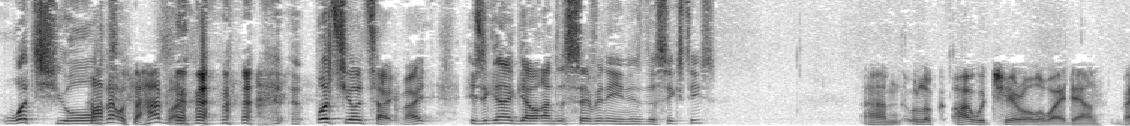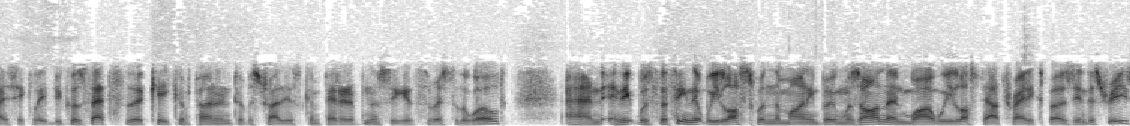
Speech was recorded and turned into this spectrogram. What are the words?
What's your Oh, that was the hard one. what's your take, mate? Is it going to go under 70 and into the 60s? Um, look, I would cheer all the way down, basically, because that's the key component of Australia's competitiveness against the rest of the world. And, and it was the thing that we lost when the mining boom was on and why we lost our trade exposed industries.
